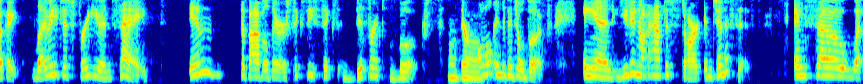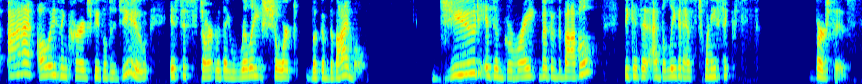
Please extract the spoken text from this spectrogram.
Okay, let me just free you and say in the Bible, there are 66 different books. Mm-hmm. They're all individual books, and you do not have to start in Genesis. And so, what I always encourage people to do is to start with a really short book of the Bible. Jude is a great book of the Bible because it, I believe it has 26 verses.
